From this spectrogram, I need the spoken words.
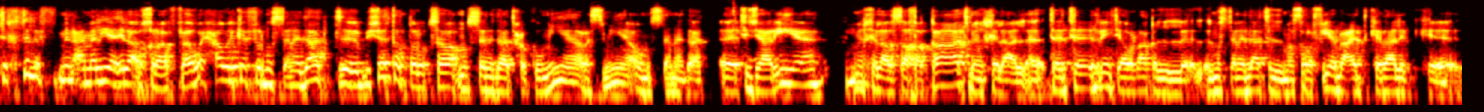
تختلف من عملية إلى أخرى. فهو يحاول يكثر مستندات بشتى الطرق سواء مستندات حكومية رسمية أو مستندات تجارية. من خلال صفقات من خلال تدري أنت أوراق المستندات المصرفية بعد كذلك آه،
